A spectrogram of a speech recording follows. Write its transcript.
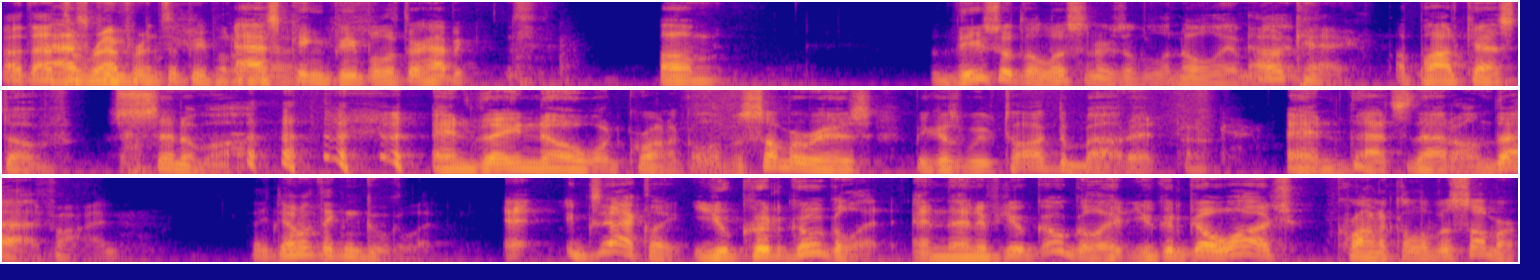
Oh, that's asking- a reference that people don't know. asking people if they're happy. Um, these are the listeners of Linoleum Knife, Okay. a podcast of cinema, and they know what Chronicle of a Summer is because we've talked about it, Okay. and that's that on that. Fine. They don't, they can Google it. Exactly. You could Google it. And then if you Google it, you could go watch Chronicle of a Summer.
